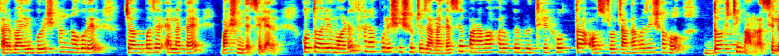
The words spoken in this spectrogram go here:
তার বাড়ি বরিশাল নগরের চকবাজার এলাকায় বাসিন্দা ছিলেন। কোতোয়ালি মডেল থানা পুলিশের সূত্রে জানা গেছে, পানামা ফারুকের বিরুদ্ধে হত্যা, অস্ত্র চাঁদাবাজি সহ দশটি মামলা ছিল।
